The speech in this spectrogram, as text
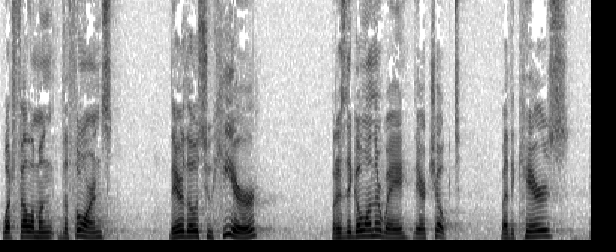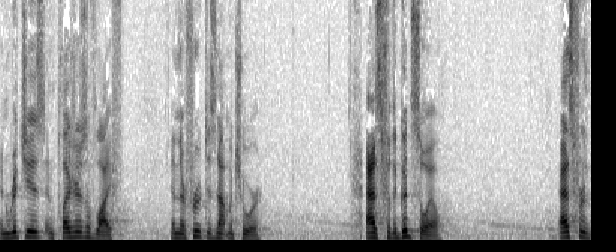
what fell among the thorns, they are those who hear, but as they go on their way, they are choked by the cares and riches and pleasures of life, and their fruit does not mature. As for the good soil, as for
